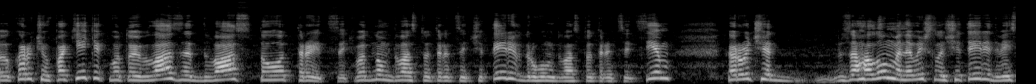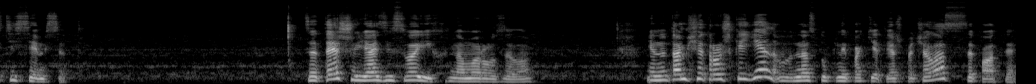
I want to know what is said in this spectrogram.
е, коротше, в пакетик в той влазить 2,130. В одному 2,134, в другому 2,137. Коротше, загалом в мене вийшло 4,270. Це те, що я зі своїх наморозила. Ні, ну там ще трошки є в наступний пакет, я ж почала зсипати.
